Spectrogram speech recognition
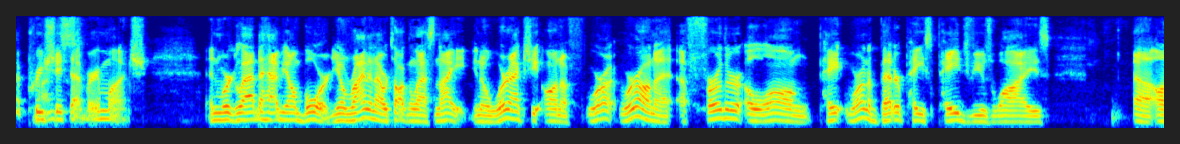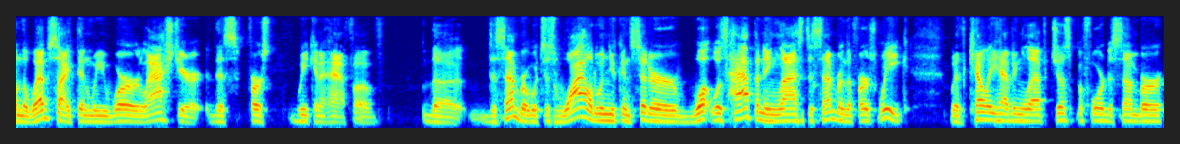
I appreciate nice. that very much. And we're glad to have you on board. You know, Ryan and I were talking last night. You know, we're actually on a we're we're on a, a further along pay, we're on a better pace page views wise uh, on the website than we were last year. This first week and a half of the December, which is wild when you consider what was happening last December in the first week with Kelly having left just before December,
